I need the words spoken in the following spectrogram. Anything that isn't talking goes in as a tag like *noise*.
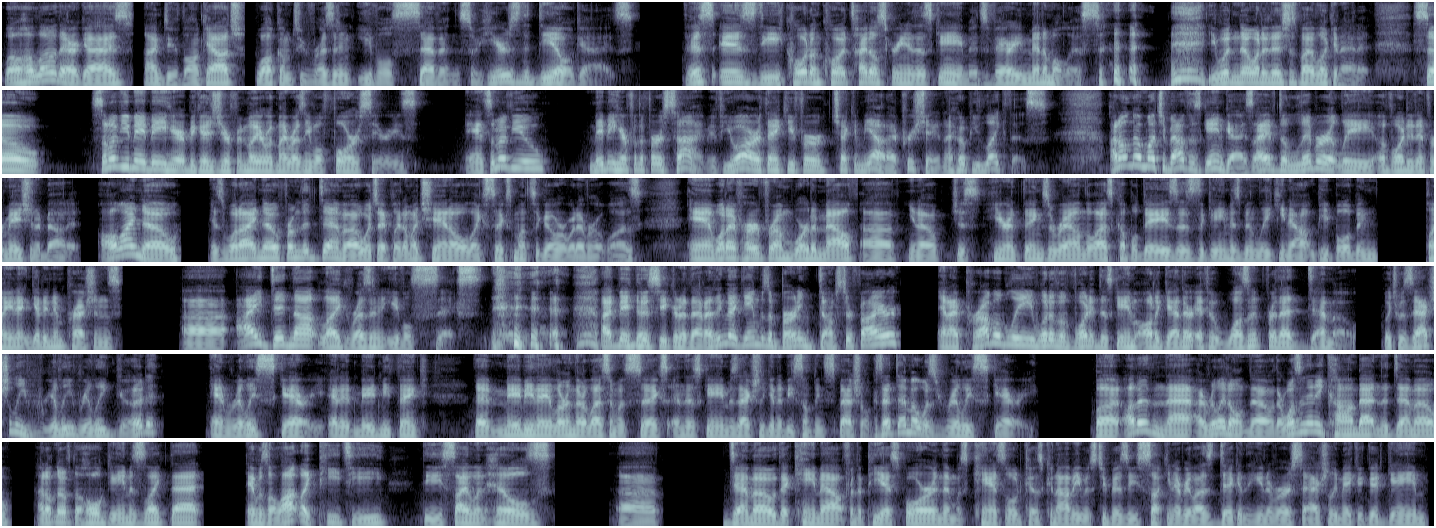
Well, hello there, guys. I'm Dude Longcouch. Welcome to Resident Evil 7. So here's the deal, guys. This is the quote unquote title screen of this game. It's very minimalist. *laughs* you wouldn't know what it is just by looking at it. So, some of you may be here because you're familiar with my Resident Evil 4 series, and some of you may be here for the first time. If you are, thank you for checking me out. I appreciate it, and I hope you like this. I don't know much about this game, guys. I have deliberately avoided information about it. All I know is what I know from the demo, which I played on my channel like six months ago or whatever it was, and what I've heard from word of mouth, uh, you know, just hearing things around the last couple days as the game has been leaking out and people have been playing it and getting impressions. Uh, I did not like Resident Evil 6. *laughs* I've made no secret of that. I think that game was a burning dumpster fire, and I probably would have avoided this game altogether if it wasn't for that demo, which was actually really, really good and really scary. And it made me think that maybe they learned their lesson with 6 and this game is actually going to be something special, because that demo was really scary. But other than that, I really don't know. There wasn't any combat in the demo. I don't know if the whole game is like that. It was a lot like PT, the Silent Hills uh, demo that came out for the PS4 and then was canceled because Konami was too busy sucking every last dick in the universe to actually make a good game.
